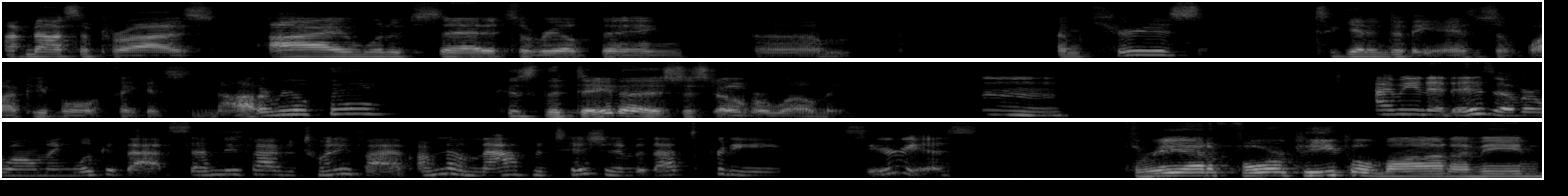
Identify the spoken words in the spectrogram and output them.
I'm not surprised. I would have said it's a real thing. Um, I'm curious to get into the answers of why people think it's not a real thing because the data is just overwhelming. Mm, I mean, it is overwhelming. Look at that 75 to 25. I'm no mathematician, but that's pretty serious. Three out of four people, Mon. I mean,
